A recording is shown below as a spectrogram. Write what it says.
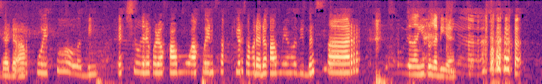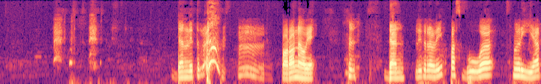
dada aku itu lebih kecil daripada kamu aku insecure sama dada kamu yang lebih besar bilang itu ke dia dan literally corona we. Dan literally pas gua ngeliat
